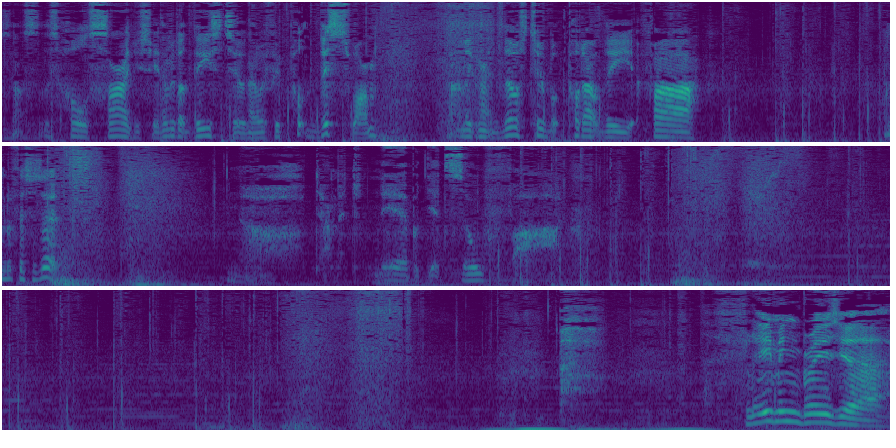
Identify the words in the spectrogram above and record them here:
So that's this whole side, you see. Then we've got these two. Now, if we put this one, that'll ignite those two, but put out the far. I wonder if this is it. No, damn it. Near, but yet so far. Flaming brazier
